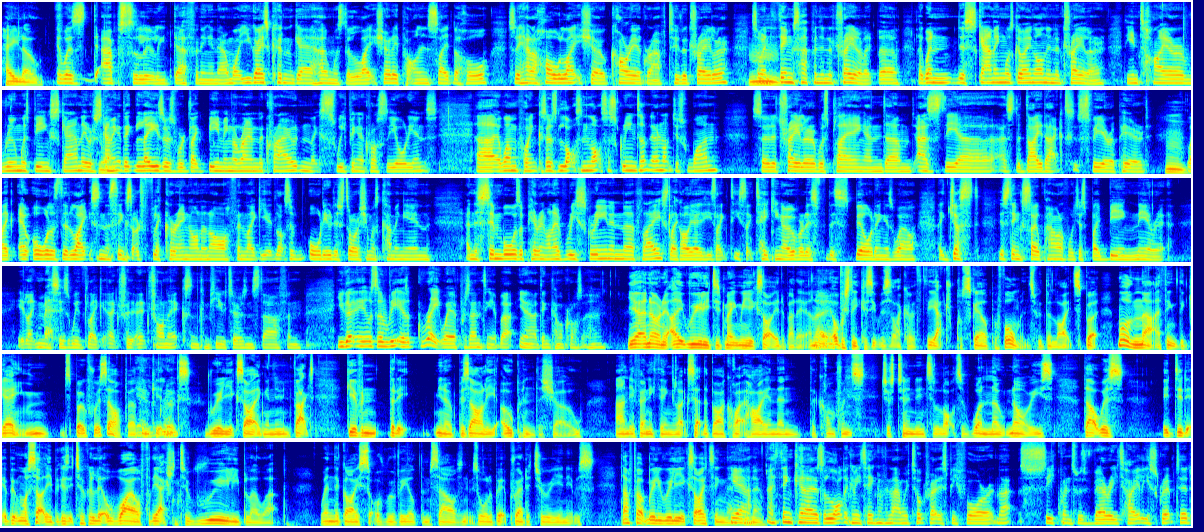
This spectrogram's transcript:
Halo It was absolutely deafening in there. And what you guys couldn't get at home was the light show they put on inside the hall. So they had a whole light show choreographed to the trailer. So when things happened in the trailer, like the like when the scanning was going on in the trailer, the entire room was being scanned. They were scanning it. The lasers were like beaming around the crowd and like sweeping across the audience. Uh, at one point, because there's lots and lots of screens up there, not just one. So the trailer was playing, and um, as the uh, as the didact sphere appeared, like e- all of the lights and the things started flickering on and off, and like you lots of audio distortion was coming in, and the symbol was appearing on every screen in the place. Like, oh yeah, he's like he's like taking over this this building as well. Like, just this thing's so powerful just by being near it. It like messes with like electri- electronics and computers and stuff, and you got it was a re- it was a great way of presenting it, but you know it didn't come across at home. Yeah, no, and it, it really did make me excited about it, and I, obviously because it was like a theatrical scale performance with the lights. But more than that, I think the game spoke for itself. I Yeah, think it it looks really exciting, and in fact, given that it you know bizarrely opened the show, and if anything, like set the bar quite high, and then the conference just turned into lots of one note noise. That was it did it a bit more subtly because it took a little while for the action to really blow up when the guys sort of revealed themselves and it was all a bit predatory and it was that felt really really exciting then Yeah, you know I think uh, there's a lot that can be taken from that. And we've talked about this before. That sequence was very tightly scripted.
